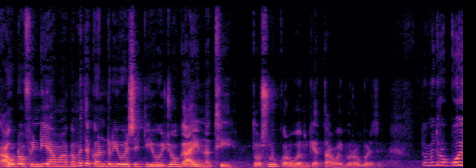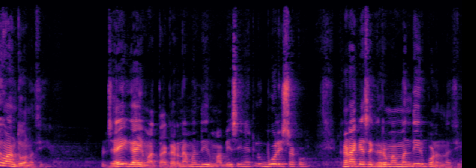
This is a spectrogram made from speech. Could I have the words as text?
આઉટ ઓફ ઇન્ડિયામાં ગમે તે કન્ટ્રી હોય સિટી હોય, જો ગાય નથી તો શું કરવું એમ કહેતા હોય, બરોબર છે. તો મિત્રો, કોઈ વાંધો નથી. જય ગાય માતા, ઘરના મંદિરમાં બેસીને એટલું બોલી શકો. ઘણા કહેશે, ઘરમાં મંદિર પણ નથી.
